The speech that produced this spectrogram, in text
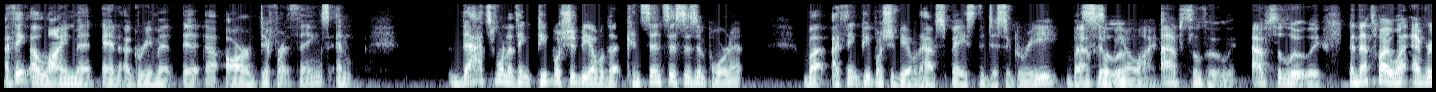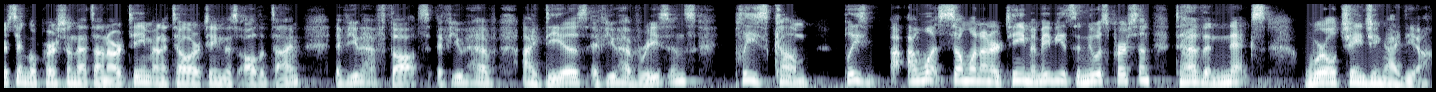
I think alignment and agreement uh, are different things. And that's one of the things people should be able to, consensus is important, but I think people should be able to have space to disagree, but still be aligned. Absolutely. Absolutely. And that's why I want every single person that's on our team, and I tell our team this all the time if you have thoughts, if you have ideas, if you have reasons, please come. Please, I want someone on our team, and maybe it's the newest person, to have the next world changing idea.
